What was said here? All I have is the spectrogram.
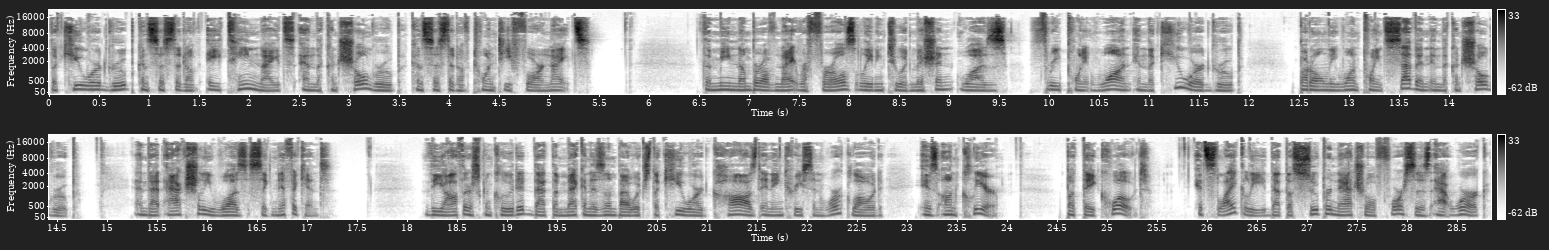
The Q word group consisted of 18 nights, and the control group consisted of 24 nights. The mean number of night referrals leading to admission was 3.1 in the Q word group, but only 1.7 in the control group, and that actually was significant. The authors concluded that the mechanism by which the Q word caused an increase in workload is unclear, but they quote, It's likely that the supernatural forces at work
